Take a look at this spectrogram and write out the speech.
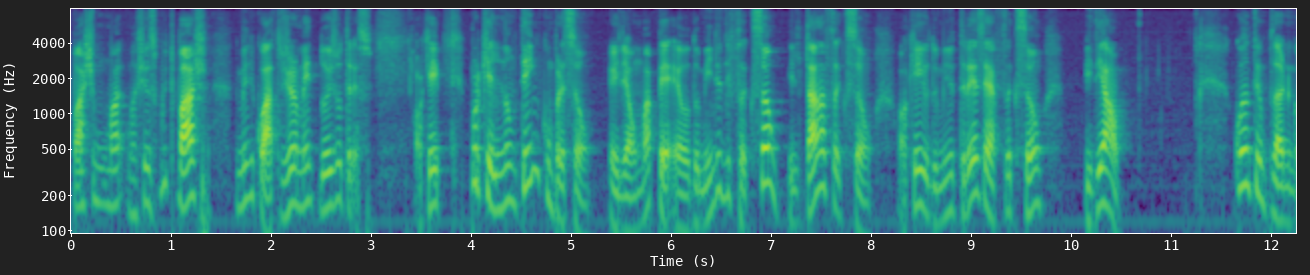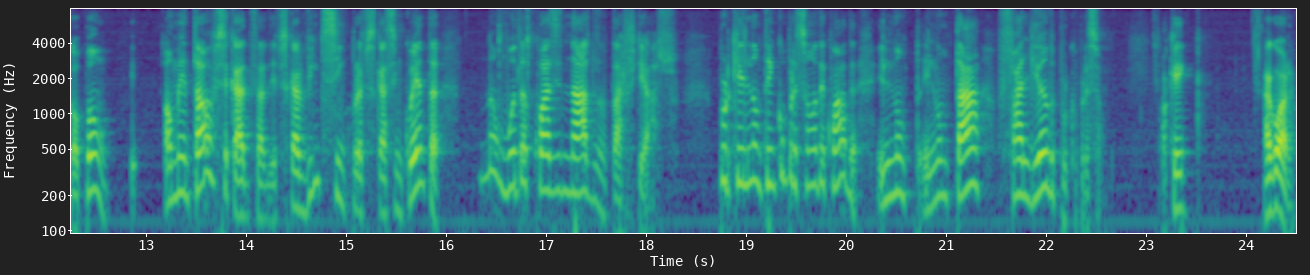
baixa, uma, uma chance muito baixa, no domínio 4, geralmente 2 ou 3, ok? Porque ele não tem compressão, ele é, uma, é o domínio de flexão, ele está na flexão, ok? O domínio 3 é a flexão ideal. Um pilar no galpão, aumentar o FCK de FCK 25 para FCK 50 não muda quase nada na taxa de aço. porque ele não tem compressão adequada. Ele não está ele não tá falhando por compressão. Ok? Agora,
